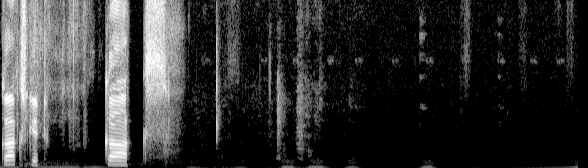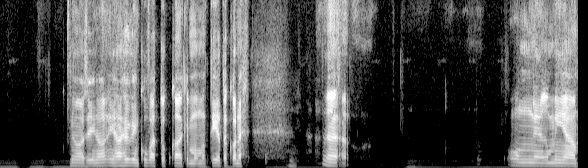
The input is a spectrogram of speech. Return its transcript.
22. No, siinä on ihan hyvin kuvattu kaiken maailman tietokone ongelmia.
